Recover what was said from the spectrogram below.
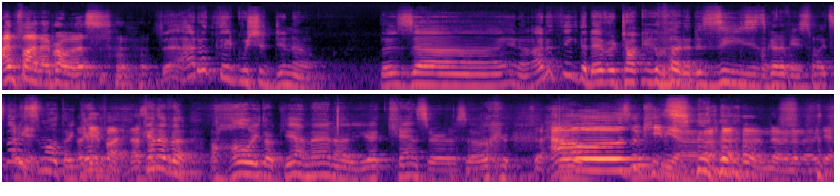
I'm fine, I promise. I don't think we should, you know, there's, uh, you know, I don't think that ever talking about a disease is gonna be small. It's not Okay. a small talk. Okay, can't, fine. That's can't not- a, a Holly talk. Yeah, man, uh, you had cancer, so. So how's leukemia? no, no, no. Okay.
